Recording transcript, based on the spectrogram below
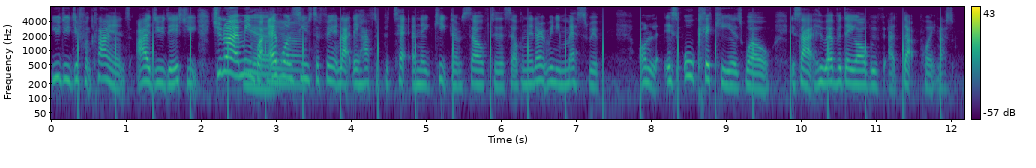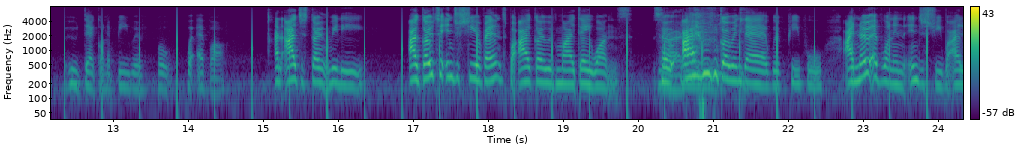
You do different clients. I do this. You do you know what I mean? But everyone Yeah. seems to feel like they have to protect and they keep themselves to themselves, and they don't really mess with. On it's all clicky as well. It's like whoever they are with at that point, that's who they're gonna be with or whatever and I just don't really. I go to industry events, but I go with my day ones. So Right. I'm going there with people. I know everyone in the industry, but I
